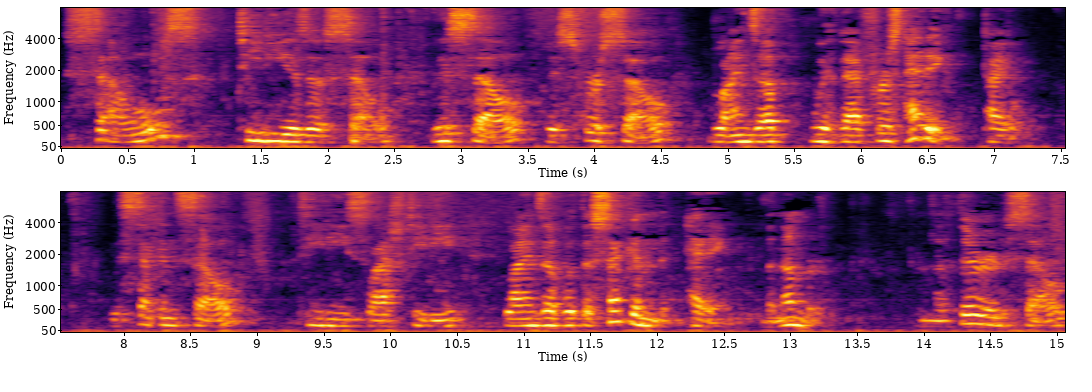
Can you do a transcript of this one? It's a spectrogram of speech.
cells, TD is a cell, this cell, this first cell, lines up with that first heading, title. The second cell TD slash TD lines up with the second heading, the number. And the third cell,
